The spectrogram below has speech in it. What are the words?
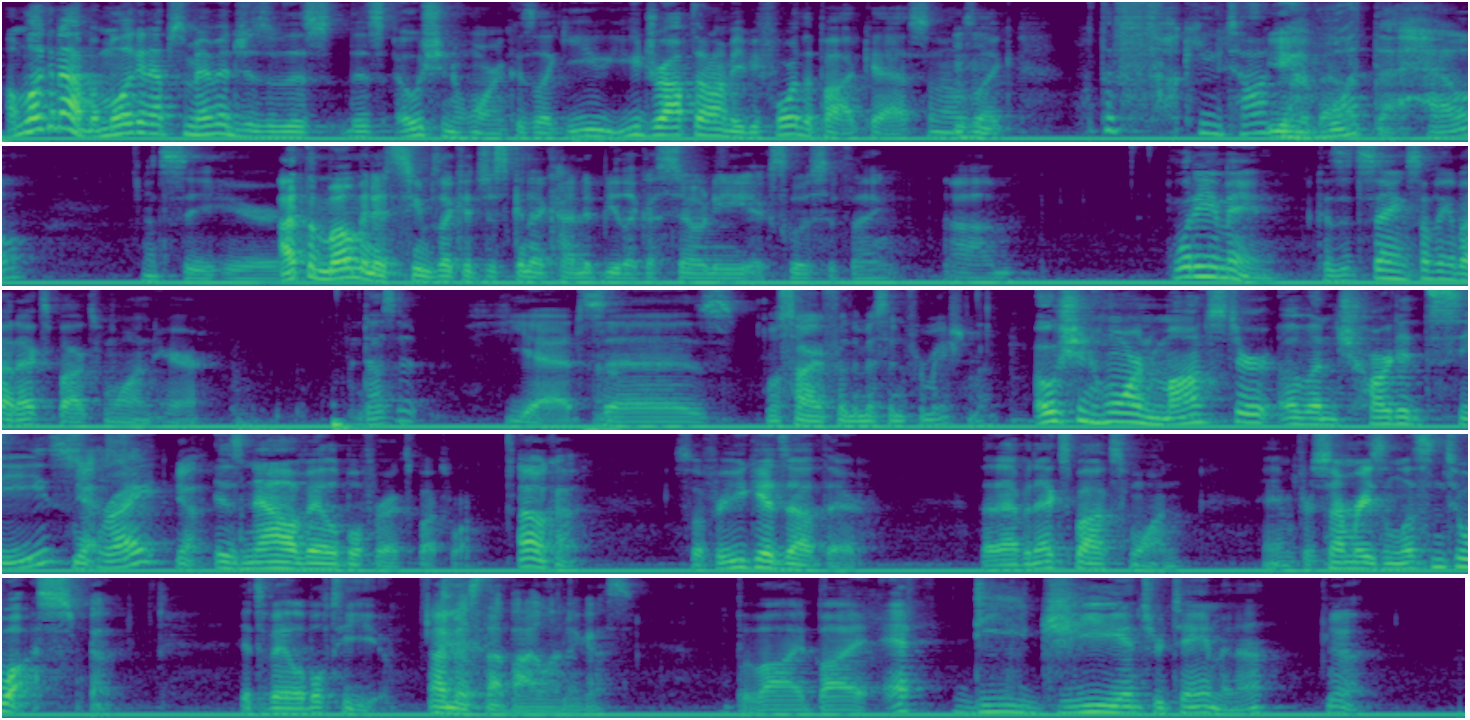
I'm looking up. I'm looking up some images of this this Oceanhorn because like you you dropped it on me before the podcast and I was like, what the fuck are you talking Mm-hmm. Yeah, about? what the hell? Let's see here. At the moment, it seems like it's just going to kind of be like a Sony exclusive thing. Um, What do you mean? Because it's saying something about Xbox One here. does it? Yeah, it says Well, sorry for the misinformation then. Oceanhorn Monster of Uncharted Seas, Yes, right? yeah. Is now available for Xbox One. Oh, okay. So for you kids out there that have an Xbox One and for some reason listen to us, Yeah. it's available to you I missed that byline, I guess. by by FDG Entertainment, huh? Yeah.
